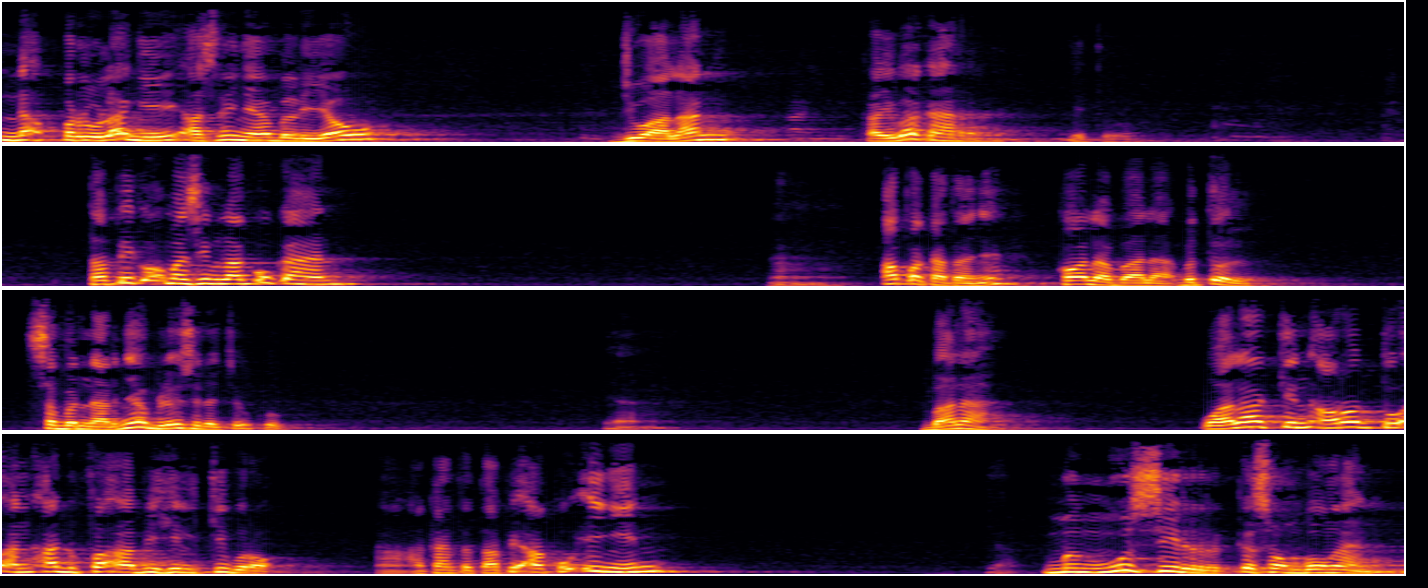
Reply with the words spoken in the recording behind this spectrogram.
Tidak perlu lagi aslinya beliau jualan kayu bakar gitu. Tapi kok masih melakukan? Nah, apa katanya? Qala bala, betul. Sebenarnya beliau sudah cukup. Ya. Bala. Walakin aradtu an adfa bihil kibro. Nah, akan tetapi aku ingin ya, mengusir kesombongan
